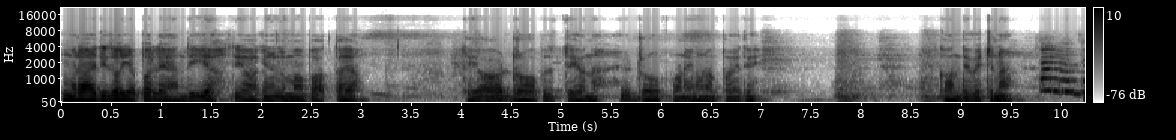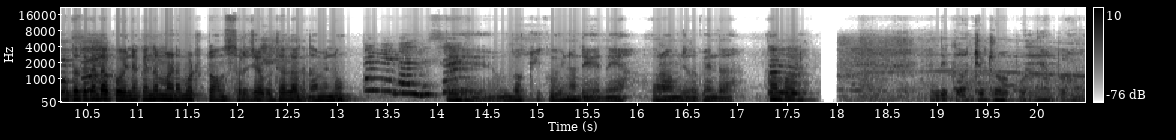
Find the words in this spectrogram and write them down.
ਮਹਾਰਾਜ ਦੀ ਦਵਾਈ ਆਪਾਂ ਲੈ ਆਂਦੀ ਆ ਤੇ ਆ ਕੇ ਨਾ ਲੰਮਾ ਪਾਤਾ ਆ। ਤੇ ਆਹ ਡ੍ਰੌਪ ਦਿੱਤੇ ਹਨ ਇਹ ਡ੍ਰੌਪ ਪਾਉਣੇ ਹੁਣ ਆਪਾਂ ਇਹਦੇ। ਕੰਨ ਦੇ ਵਿੱਚ ਨਾ। ਉਹਦਾ ਤਾਂ ਕਹਿੰਦਾ ਕੋਈ ਨਾ ਕਹਿੰਦਾ ਮਾੜਾ ਮੋਟਾ ਟੌਂਸਰ ਜਿਹਾ ਵਧੀਆ ਲੱਗਦਾ ਮੈਨੂੰ। ਤੁਹਾਨੂੰ ਗੱਲ ਦੱਸਾਂ ਤੇ ਬਾਕੀ ਕੋਈ ਨਾ ਦੇਖਦੇ ਆ ਆਰਾਮ ਜਦੋਂ ਪੈਂਦਾ। ਹਾਂ, ਬੋਲ। ਇਹਦੇ ਕੰਚ ਡ੍ਰੌਪ ਹੋਣੇ ਆਪਾਂ।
